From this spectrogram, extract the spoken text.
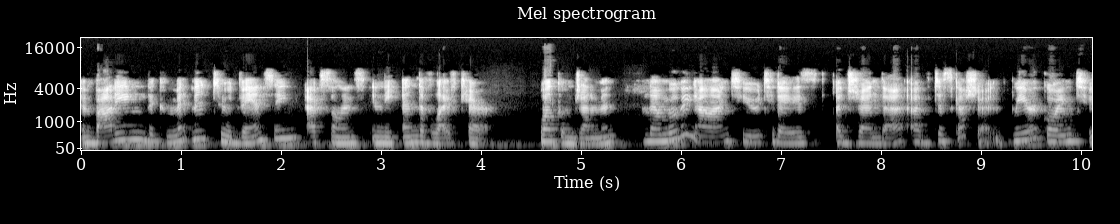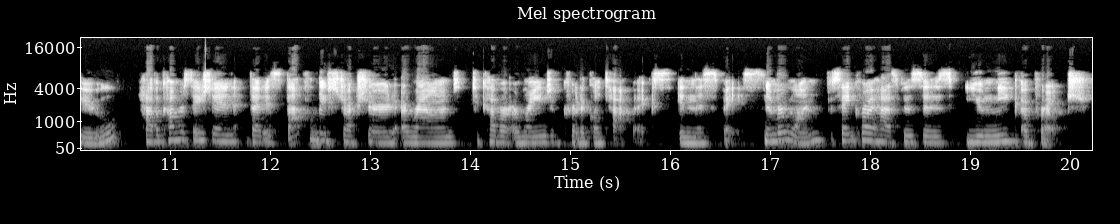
embodying the commitment to advancing excellence in the end of life care. Welcome, gentlemen. Now, moving on to today's agenda of discussion, we are going to have a conversation that is thoughtfully structured around to cover a range of critical topics in this space. Number one, St. Croix Hospice's unique approach.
